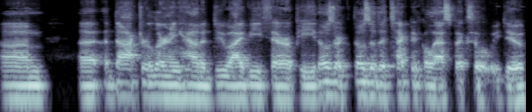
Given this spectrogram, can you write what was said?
um, a, doctor learning how to do IV therapy. Those are those are the technical aspects of what we do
